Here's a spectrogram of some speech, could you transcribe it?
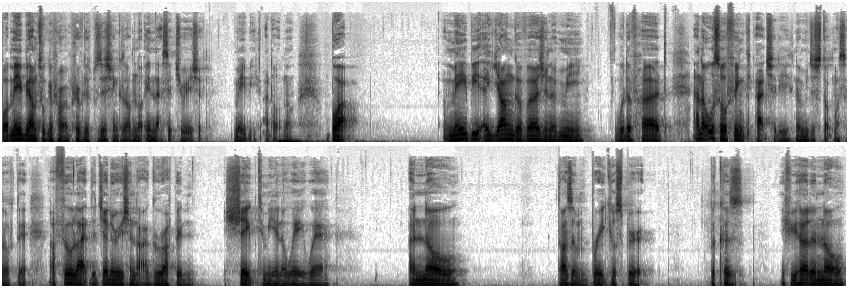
But maybe I'm talking from a privileged position because I'm not in that situation. Maybe I don't know, but maybe a younger version of me would have heard. And I also think, actually, let me just stop myself there. I feel like the generation that I grew up in shaped me in a way where a no doesn't break your spirit because if you heard a no,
